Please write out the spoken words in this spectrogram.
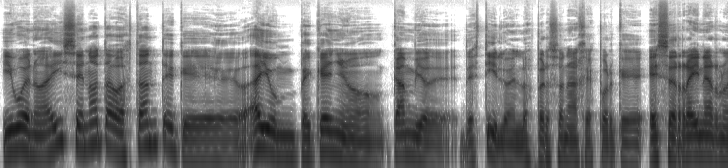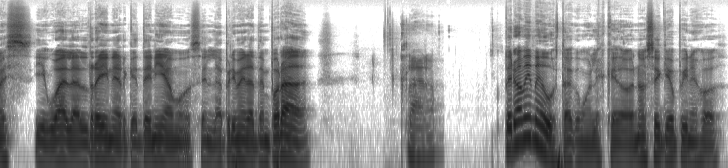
Y bueno, ahí se nota bastante que hay un pequeño cambio de, estilo en los personajes, porque ese Reiner no es igual al Reiner que teníamos en la primera temporada. Claro. Pero a mí me gusta cómo les quedó, no sé qué opines vos.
